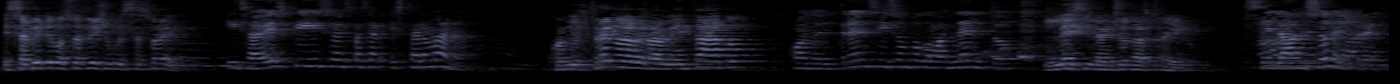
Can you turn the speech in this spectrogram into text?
E sapete cosa fece questa sorella? ¿Y sabéis qué hizo esta, esta hermana? Quando il treno aveva rallentato, Cuando el tren se hizo un poco más lento, lei si lanciò dal treno. se lanzó del tren.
